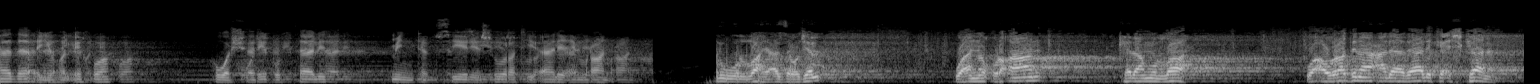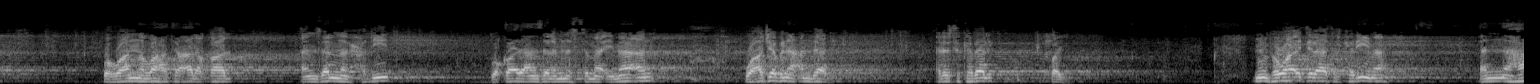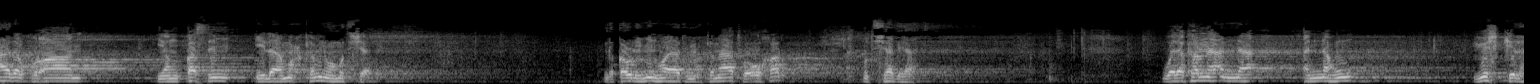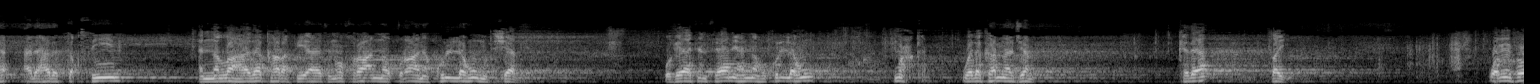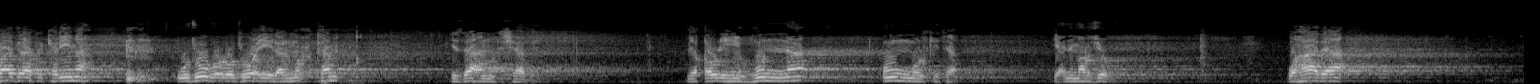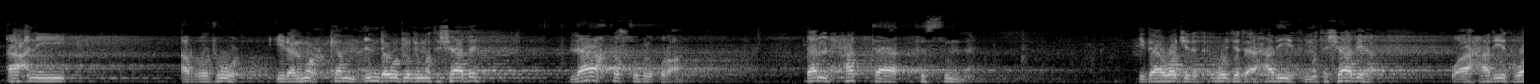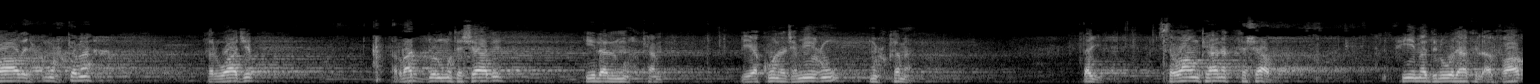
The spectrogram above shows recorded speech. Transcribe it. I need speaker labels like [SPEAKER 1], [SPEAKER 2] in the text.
[SPEAKER 1] هذا أيها الإخوة هو الشريط الثالث من تفسير سورة آل عمران.
[SPEAKER 2] علو الله عز وجل وأن القرآن كلام الله وأوردنا على ذلك إشكالا وهو أن الله تعالى قال أنزلنا الحديد وقال أنزل من السماء ماء وأجبنا عن ذلك. أليس كذلك؟ طيب. من فوائد الآية الكريمة أن هذا القرآن ينقسم إلى محكم ومتشابه. لقوله منه آيات محكمات وأخر متشابهات. وذكرنا أن أنه يشكل على هذا التقسيم أن الله ذكر في آية أخرى أن القرآن كله متشابه. وفي آية ثانية أنه كله محكم. وذكرنا الجمع. كذا؟ طيب. ومن فوائد الآية الكريمة وجوب الرجوع إلى المحكم إزاء المتشابه لقوله هن أم الكتاب يعني مرجع. وهذا أعني الرجوع إلى المحكم عند وجود المتشابه لا يختص بالقرآن بل حتى في السنة. إذا وجدت وجد أحاديث متشابهة وأحاديث واضحة محكمة فالواجب رد المتشابه إلى المحكم ليكون الجميع محكما. طيب سواء كان التشابه في مدلولات الألفاظ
